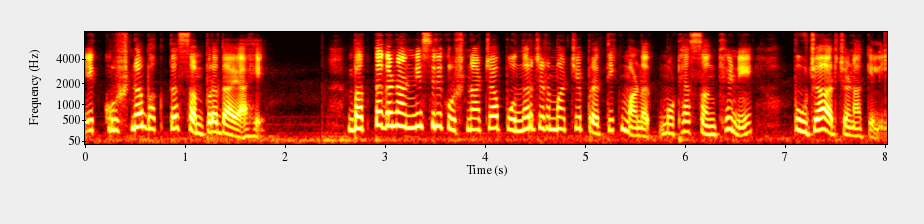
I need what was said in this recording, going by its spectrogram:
एक कृष्णभक्त संप्रदाय आहे. भक्तगणांनी श्रीकृष्णाच्या पुनर्जन्माचे प्रतीक मानत मोठ्या संख्येने पूजा अर्चना केली.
